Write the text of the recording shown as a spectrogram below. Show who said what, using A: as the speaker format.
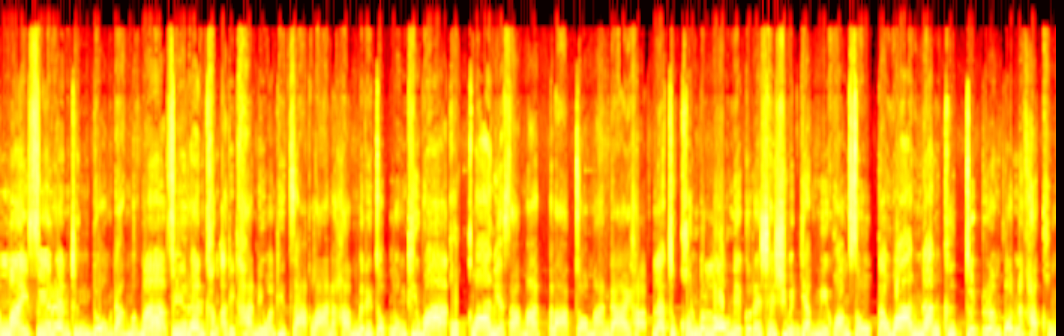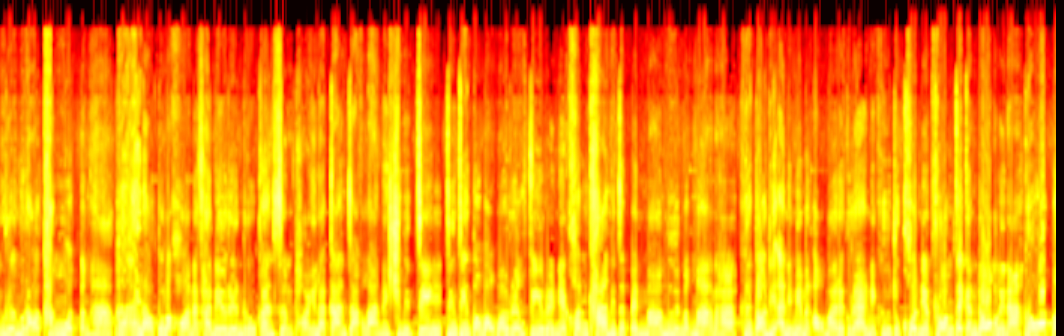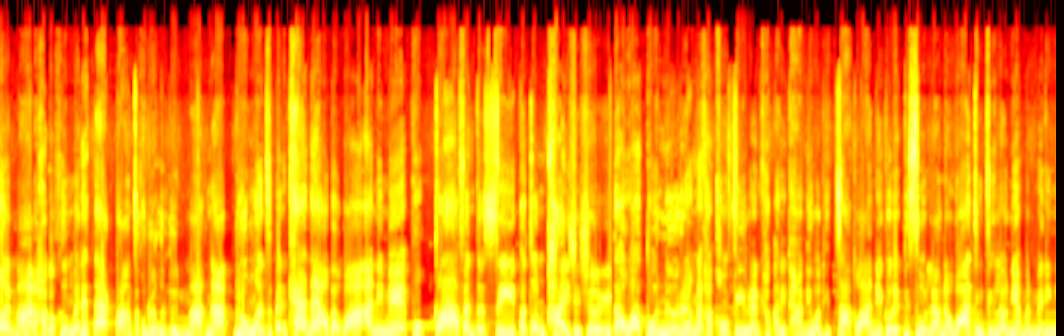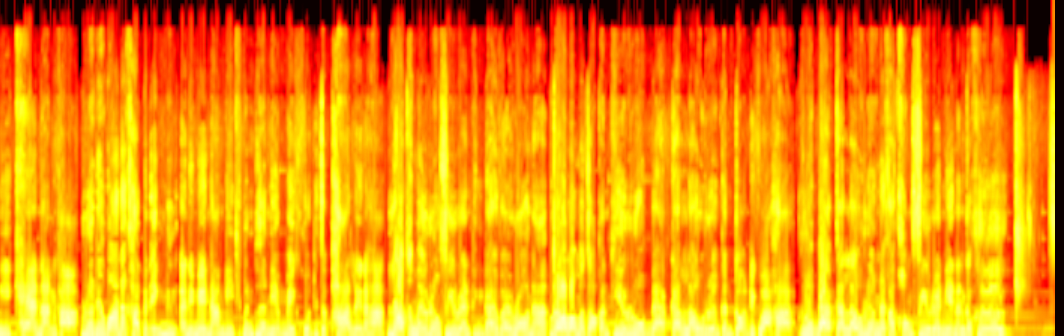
A: ทำไมฟีเรนถึงโด่งดังมากๆ ฟีเรนคำอธิษฐานในวันที่จากลานะคะ ไม่ได้จบลงที่ว่าผู้กล้าเนี่ยสามารถปราบจอมมารได้ค่ะ และทุกคนบนโลกเนี่ยก็ได้ใช้ชีวิตอย่างมีความสุข แต่ว่านั่นคือจุดเริ่มต้นนะคะ ของเรื่องราวทั้งหมดต่างหากเพื่อให้เหล่าตัวละครนะคะ ได้เรียนรู้การเสื่อมถอยและการจากลาในชีวิตจริง จริง ๆ ต้องบอกว่าเรื่องฟีเรนเนี่ยค่อนข้างที่จะเป็นม้ามืดมากๆนะคะ คือตอนที่อนิเมะมันออกมาแรกๆเนี่ยคือทุกคนเนี่ยพร้อมใจกันดองเลยนะ เพราะว่าเปิดมานะคะก็คือไม่ได้แตกต่างจากเรื่องอื่นๆมากนัก ดูเหมือนจะเป็นแค่แนวแบบว่าอนิเมะพวกกล้าแฟนตาซีผจญภัยเฉยๆ แต่ว่าตัวเนื้อเรื่องนะคะของฟีเรนคำอธิษฐานในวันที่จากลาเนี่ยก็ได้พิสูจน์แล้วนะว่าจริงๆ แล้วเนี่ยมันไม่ได้มีแค่นั้นค่ะเรียกได้ว่านะคะเป็นอีกหนึ่งอนิเมะน้ำดีที่เพื่อนๆเนี่ยไม่ควรที่จะพลาดเลยนะคะ แล้วทำไมเรื่องฟีเรนถึงได้ไวรัลนะเราลองมาเจาะกันที่รูปแบบการเล่าเรื่องกันก่อนดีกว่าค่ะ รูปแบบการเล่าเรื่องนะคะของฟีเรนเนี่ยนั่นก็คือ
